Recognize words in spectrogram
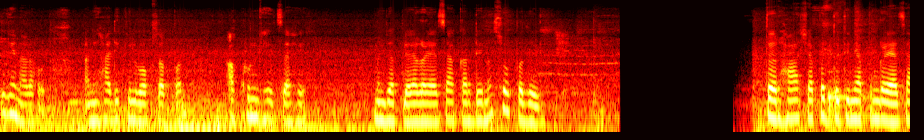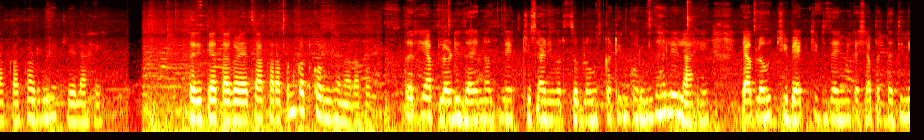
घेणार आहोत. आणि हा देखील बॉक्स आपण आखून घ्यायचा आहे. म्हणजे आपल्याला गळ्याचा आकार देणं सोपं जाईल. तर हा अशा पद्धतीने आपण गळ्याचा आकार काढून घेतलेला आहे. तरी ते आता गळ्याचा आकार आपण कट करून घेणार आहोत. तर हे आपलं डिझायनर नेटची साडीवरचं ब्लाऊज कटिंग करून झालेलं आहे. या ब्लाऊजची बॅकची डिझाईन मी कशा पद्धतीने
